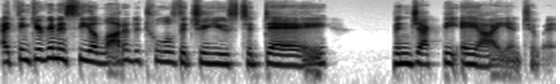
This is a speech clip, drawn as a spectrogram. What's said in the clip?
I think you're going to see a lot of the tools that you use today inject the AI into it.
